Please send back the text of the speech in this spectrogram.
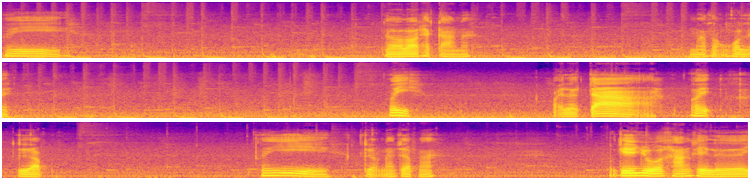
เฮ้ย เดี๋ยวรารอแท็กกลางนะ มาสองคนเลย เฮ้ย ไปเลยจ้า เฮ้ย เกือบ เฮ้ย เกือบนะ เกือบนะ เมื่อกี้อยู่ก็ค้างเฉยเลย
